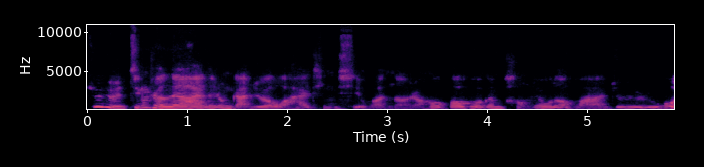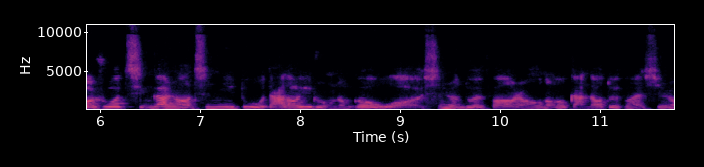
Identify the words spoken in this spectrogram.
就是精神恋爱那种感觉，我还挺喜欢的。然后包括跟朋友的话，就是如果说情感上的亲密度达到一种能够我信任对方，然后能够感到对方也信任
